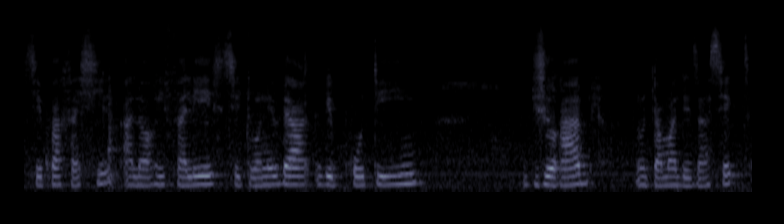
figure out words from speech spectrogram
C'est pas facile, alors il fallait se tourner vers des protéines durables, notamment des insectes.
